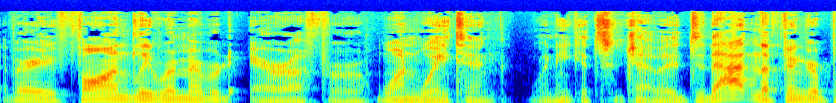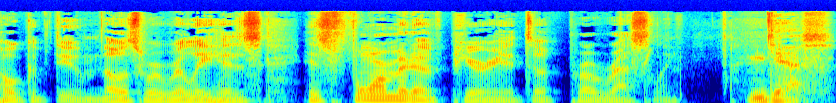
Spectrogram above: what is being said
a very fondly remembered era for one Wai Ting when he gets to chat. It's that and the finger poke of doom. Those were really his his formative periods of pro wrestling. Yes.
